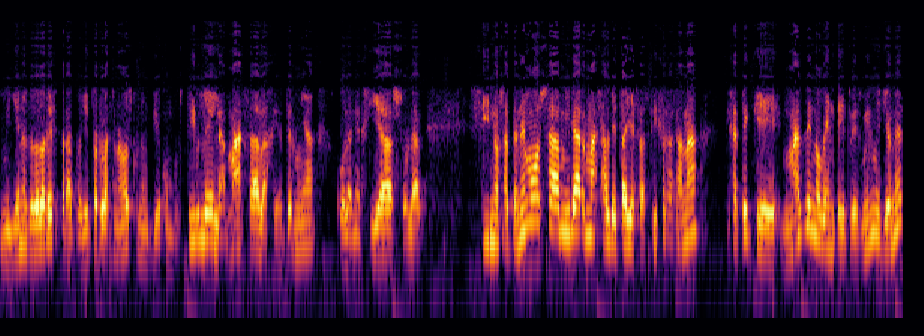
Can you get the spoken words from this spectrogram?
millones de dólares para proyectos relacionados con el biocombustible, la masa, la geotermia o la energía solar. Si nos atenemos a mirar más al detalle esas cifras, Ana, Fíjate que más de 93.000 millones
